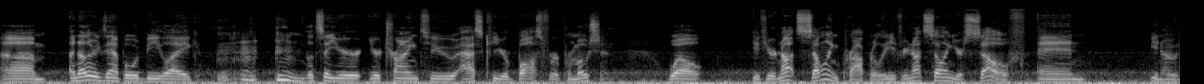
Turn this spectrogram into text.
Um, another example would be like, let's say you're you're trying to ask your boss for a promotion. Well, if you're not selling properly, if you're not selling yourself, and you know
